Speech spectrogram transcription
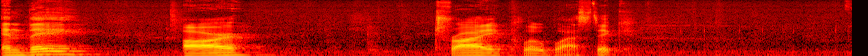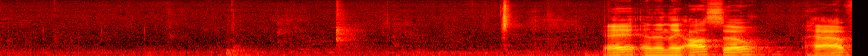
And they are triploblastic. Okay, and then they also have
